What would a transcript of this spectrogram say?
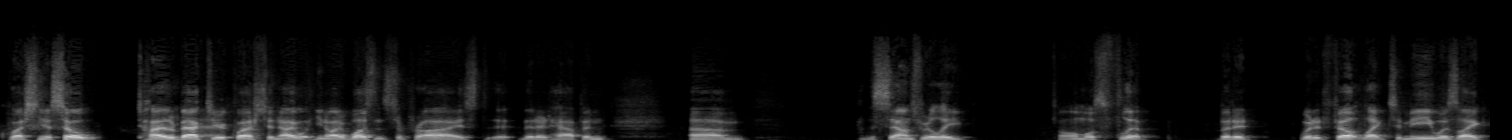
question yet. So tyler back to your question. I you know i wasn't surprised that, that it happened. Um this sounds really almost flip but it what it felt like to me was like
